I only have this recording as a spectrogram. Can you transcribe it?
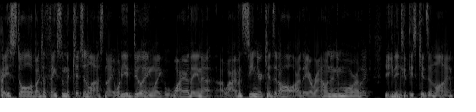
They stole a bunch of things from the kitchen last night. What are you doing? Like, why are they not? uh, I haven't seen your kids at all. Are they around anymore? Like, you need to get these kids in line.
